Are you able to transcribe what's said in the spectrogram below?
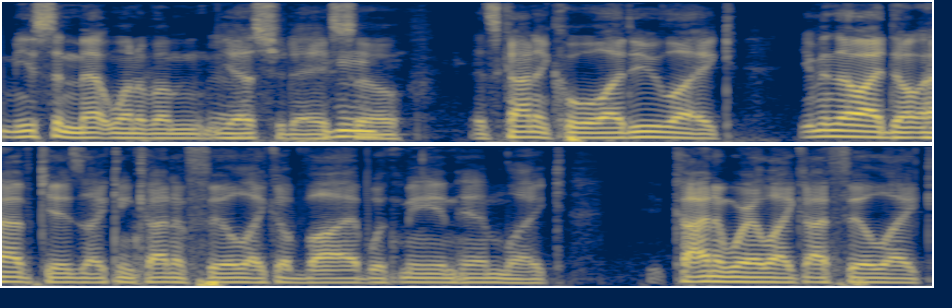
Misa met one of them Yeah. yesterday, Mhm. so it's kind of cool. I do like, even though I don't have kids, I can kind of feel like a vibe with me and him, like kind of where like I feel like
